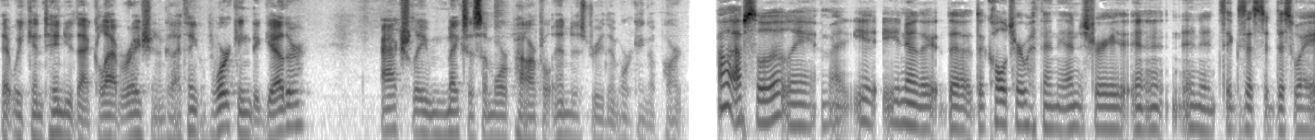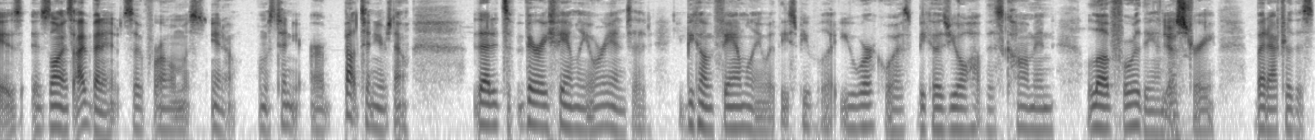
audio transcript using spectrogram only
that we continue that collaboration because I think working together actually makes us a more powerful industry than working apart. Oh, absolutely. You, you know, the, the, the culture within the industry and, and it's existed this way as, as long as I've been in it. So for almost, you know, almost 10 years or about 10 years now, that it's very family oriented. You become family with these people that you work with because you all have this common love for the industry. Yes. But after this,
